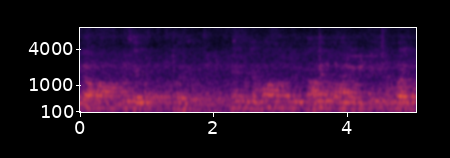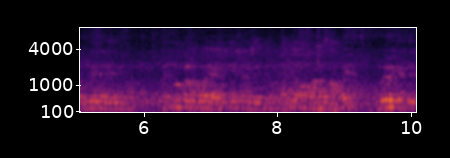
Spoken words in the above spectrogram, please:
தற்போது அம்மா அம்மாவனங்கள் செயல்படுத்தப்பட்டு வருகிறது மேற்படி அம்மாவனங்களுக்கு காலை உணவாக வெற்றி ரூபாய் ஒன்று பெண்மக்கள் ரூபாய் ஐந்து அதிகமாக சாப்பிட உபயோகித்து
